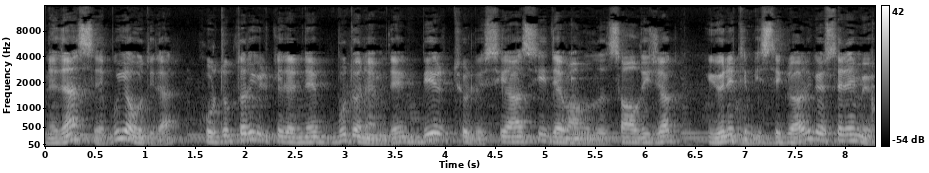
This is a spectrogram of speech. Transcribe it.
nedense bu Yahudiler kurdukları ülkelerine bu dönemde bir türlü siyasi devamlılığı sağlayacak yönetim istikrarı gösteremiyor.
